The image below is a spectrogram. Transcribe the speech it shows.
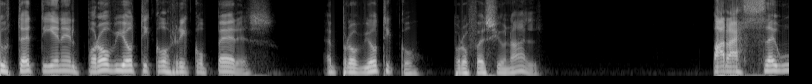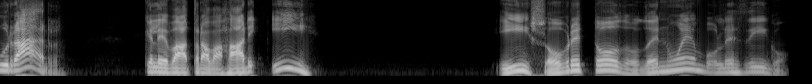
usted tiene el probiótico Rico Pérez, el probiótico profesional para asegurar que le va a trabajar y, y sobre todo, de nuevo les digo,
